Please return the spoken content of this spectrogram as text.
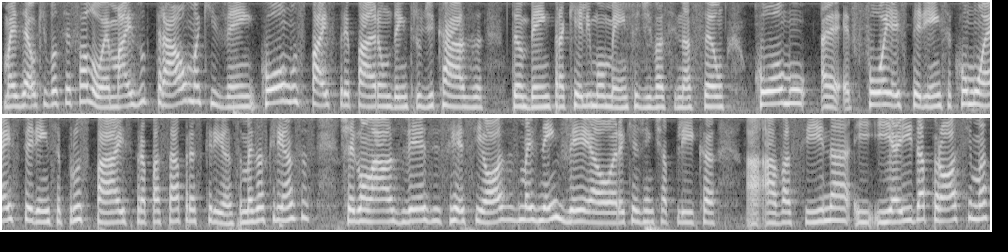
Mas é o que você falou, é mais o trauma que vem, como os pais preparam dentro de casa também para aquele momento de vacinação, como é, foi a experiência, como é a experiência para os pais, para passar para as crianças. Mas as crianças chegam lá, às vezes, receosas, mas nem vê a hora que a gente aplica a, a vacina. E, e aí, da próxima...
